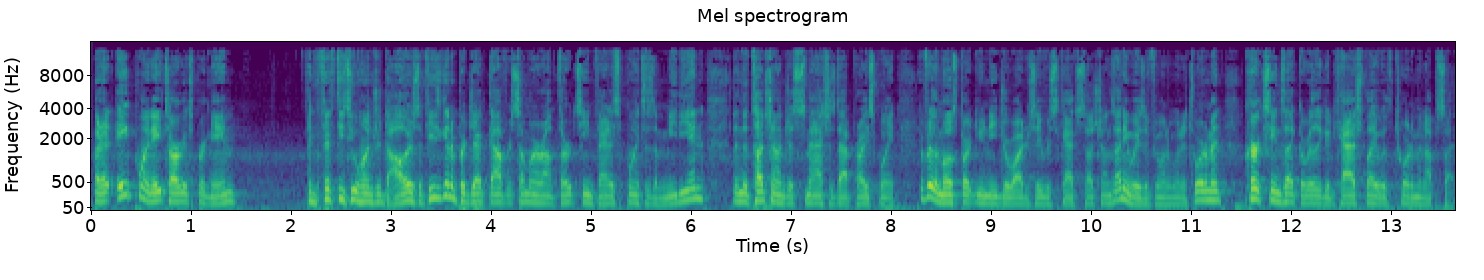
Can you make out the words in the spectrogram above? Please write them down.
But at 8.8 targets per game, and $5,200, if he's going to project out for somewhere around 13 fantasy points as a median, then the touchdown just smashes that price point. And for the most part, you need your wide receivers to catch touchdowns anyways if you want to win a tournament. Kirk seems like a really good cash play with tournament upside.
